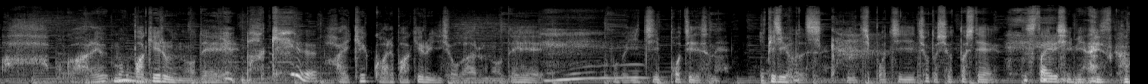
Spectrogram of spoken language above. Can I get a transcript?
ああ僕あれも化けるので、化ける？はい結構あれ化ける印象があるので。へ僕1ポチですね。一ピリオドです。ねポチか。1ポチちょっとシュッとしてスタイリッシュに見えないですか？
